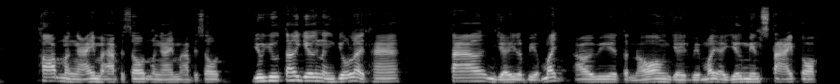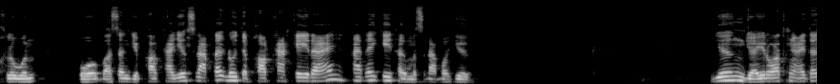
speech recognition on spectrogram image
3ថតមួយថ្ងៃមួយអេពីសូតមួយថ្ងៃមួយអេពីសូតយូរយូរទៅយើងនឹងយល់ហើយថាតើនិយាយរបៀបម៉េចឲ្យវាតំណងនិយាយរបៀបម៉េចឲ្យយើងមាន style ផ្ទាល់ខ្លួនព្រោះបើសិនជា podcast យើងស្ដាប់ទៅដូចតែ podcast គេដែរហេតុអីគេត្រូវមកស្ដាប់របស់យើង យើងនិយាយរាល់ថ្ងៃទៅ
